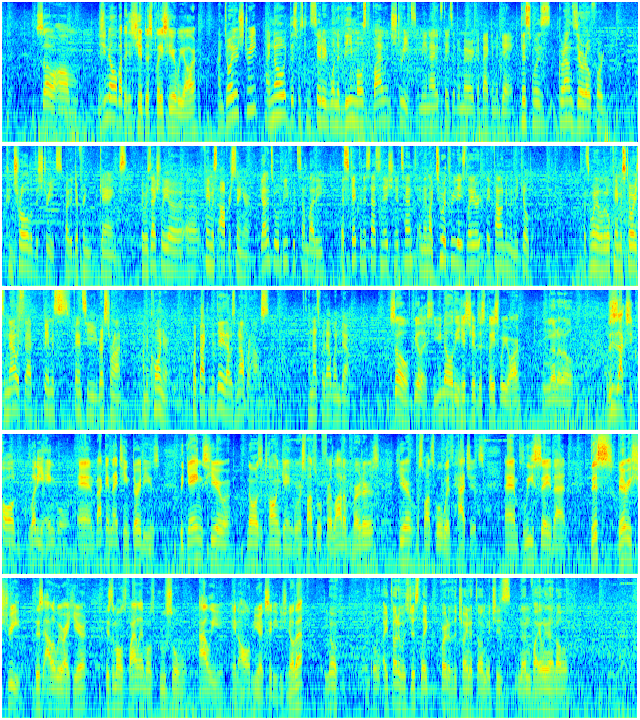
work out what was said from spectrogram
So, um, did you know about the history of this place here we are? On Doyers Street, I know this was considered one of the most violent streets in the United States of America back in the day. This was ground zero for control of the streets by the different gangs. There was actually a, a famous opera singer, got into a beef with somebody, escaped an assassination attempt, and then like two or three days later, they found him and they killed him. That's one of the little famous stories, and now it's that famous fancy restaurant on the corner. But back in the day, that was an opera house, and that's where that went down. So, Felix, do you know the history of this place where you are? No, no, no. This is actually called Bloody Angle, and back in 1930s, the gangs here, known as the Tong Gang, were responsible for a lot of murders here, responsible with hatchets. And police say that this very street, this alleyway right here, is the most violent, most gruesome alley in all of New York City. Did you know that? No. Well, I thought it was just like part of the Chinatown, which is non-violent at all.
